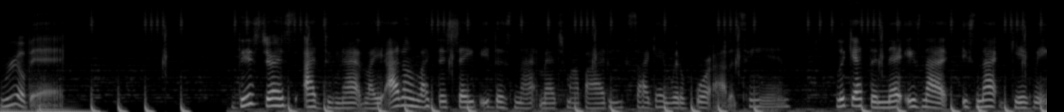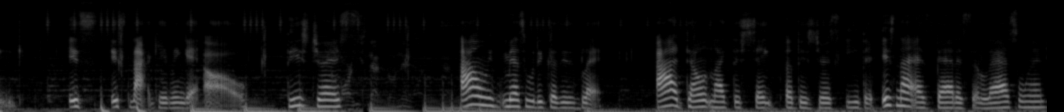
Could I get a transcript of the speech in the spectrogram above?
real bad. This dress I do not like. I don't like the shape. It does not match my body. So I gave it a 4 out of 10. Look at the neck. It's not it's not giving. It's it's not giving at all. This dress I only mess with it because it's black. I don't like the shape of this dress either. It's not as bad as the last one,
